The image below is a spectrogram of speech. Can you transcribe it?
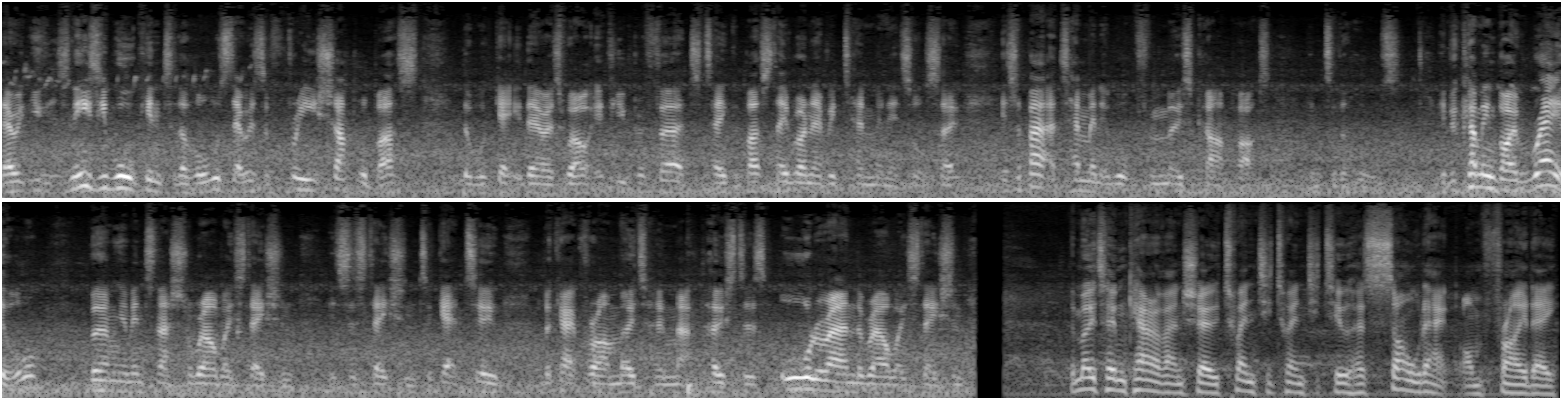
There, it's an easy walk into the halls. There is a free shuttle bus that will get you there as well. If you prefer to take a bus, they run every 10 minutes or so. It's about a 10 minute walk from most car parks into the halls. If you're coming by rail, Birmingham International Railway Station is the station to get to. Look out for our Motorhome Matt posters all around the railway station. The Motorhome Caravan Show 2022 has sold out on Friday,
